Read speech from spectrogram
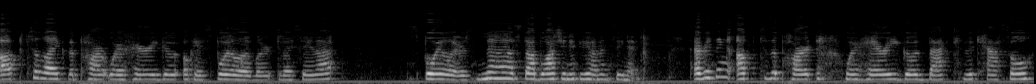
up to like the part where Harry go. Okay, spoiler alert. Did I say that? Spoilers. Nah, stop watching if you haven't seen it. Everything up to the part where Harry goes back to the castle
